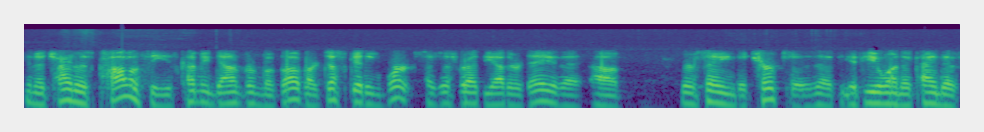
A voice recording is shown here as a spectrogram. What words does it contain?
you know, China's policies coming down from above are just getting worse. I just read the other day that um, they're saying to churches that if you want to kind of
